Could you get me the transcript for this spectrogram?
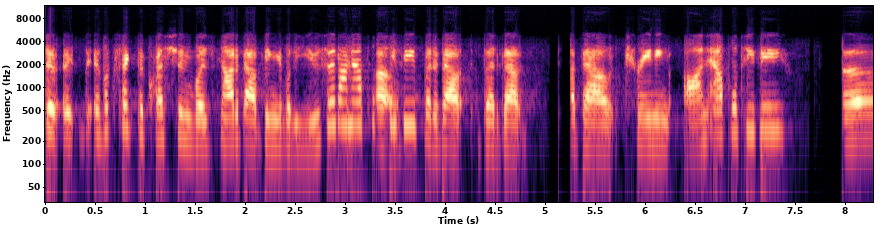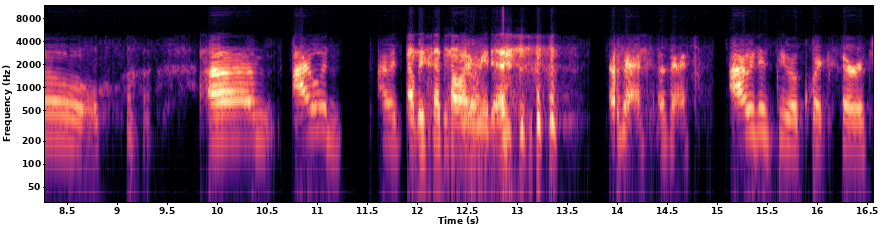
So it, it looks like the question was not about being able to use it on Apple oh. TV, but about but about about training on Apple TV. Oh, um, I would, I would. At least that's how I read it. okay, okay. I would just do a quick search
